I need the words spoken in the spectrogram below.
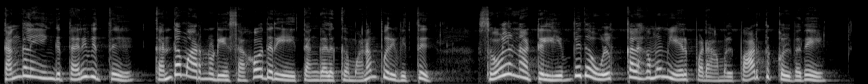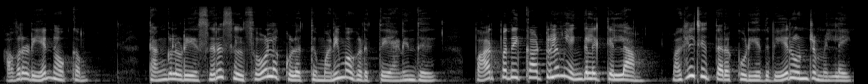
தங்களை இங்கு தருவித்து கந்தமாறனுடைய சகோதரியை தங்களுக்கு மனம் புரிவித்து சோழ நாட்டில் எவ்வித உள்கலகமும் ஏற்படாமல் பார்த்துக்கொள்வதே அவருடைய நோக்கம். தங்களுடைய சிரசில் சோழ குலத்து மணிமகுடத்தை அணிந்து பார்ப்பதைக் காட்டிலும் எங்களுக்கெல்லாம் மகிழ்ச்சி தரக்கூடியது வேறொன்றுமில்லை.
